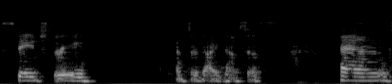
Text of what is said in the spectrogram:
stage three cancer diagnosis. And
